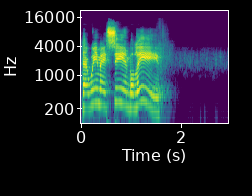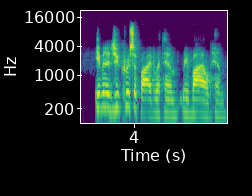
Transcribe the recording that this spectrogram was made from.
that we may see and believe. Even the two crucified with him reviled him.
